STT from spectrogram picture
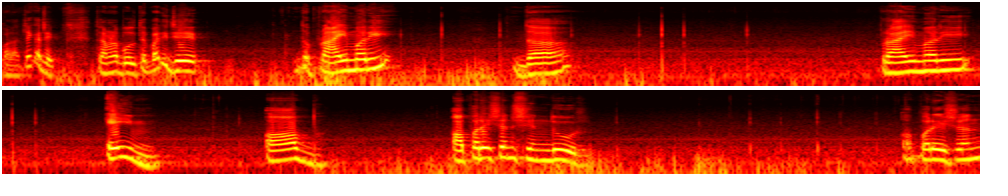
করা, ঠিক আছে? তাহলে আমরা বলতে পারি যে the primary the primary aim of operation sindoor operation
